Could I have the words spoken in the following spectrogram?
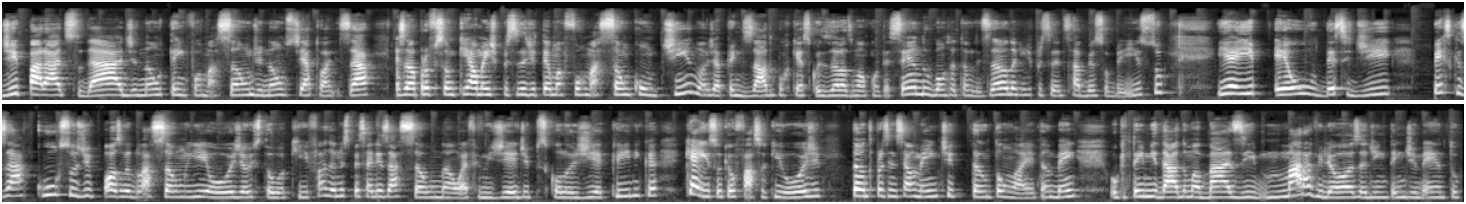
de parar de estudar, de não ter informação, de não se atualizar. Essa é uma profissão que realmente precisa de ter uma formação contínua de aprendizado, porque as coisas elas vão acontecendo, vão se atualizando, a gente precisa de saber sobre isso. E aí eu decidi pesquisar cursos de pós-graduação e hoje eu estou aqui fazendo especialização na UFMG de Psicologia Clínica, que é isso que eu faço aqui hoje, tanto presencialmente, tanto online também, o que tem me dado uma base maravilhosa de entendimento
